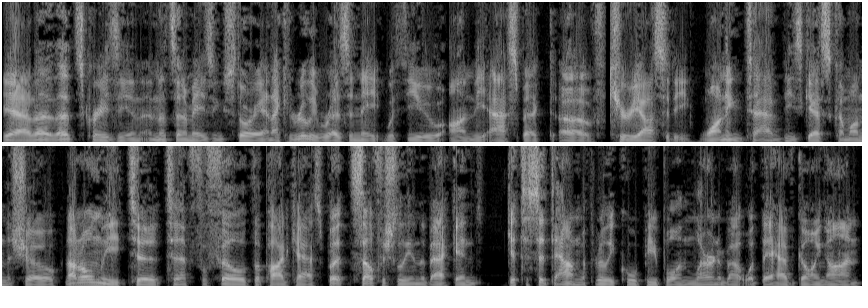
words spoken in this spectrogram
Yeah, that, that's crazy and, and that's an amazing story and I can really resonate with you on the aspect of curiosity, wanting to have these guests come on the show not only to to fulfill the podcast, but selfishly in the back end get to sit down with really cool people and learn about what they have going on.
